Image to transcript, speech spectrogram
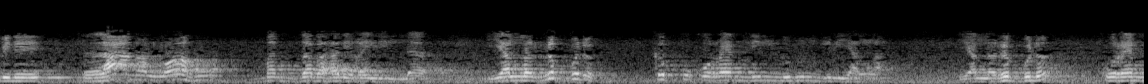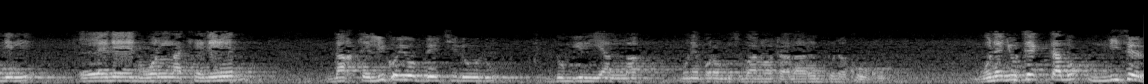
bi ne laana allahu man zabaha li gayrillah yàlla rëbb na këpp ku rendil lu dul ngir yàlla yàlla rëbb na ku rendil leneen wala keneen ndaxte li ko yóbbee ci loolu du ngir yàlla mu ne borom bi subhanahu wa taala rëbb na kooku mu ne ñu tegtalu nisër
